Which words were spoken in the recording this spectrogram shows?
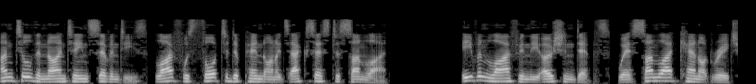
Until the 1970s, life was thought to depend on its access to sunlight. Even life in the ocean depths, where sunlight cannot reach,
